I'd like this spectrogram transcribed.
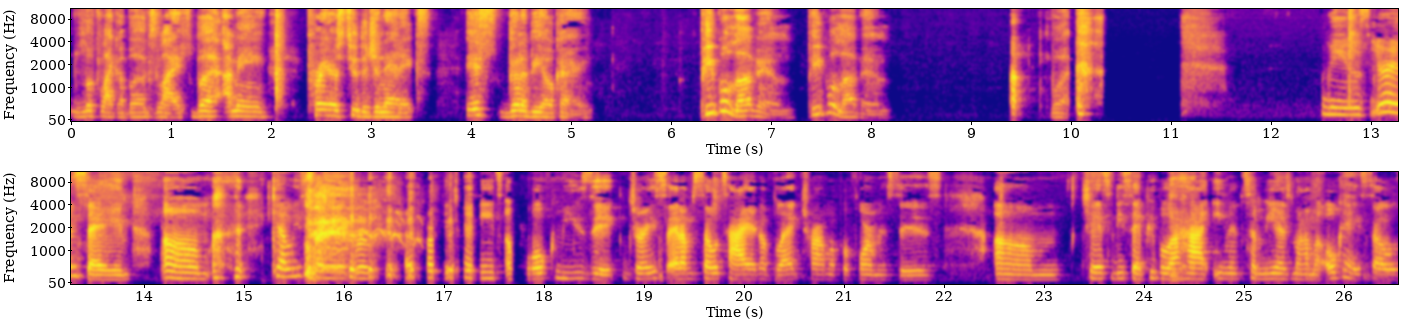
looked like a bug's life. But I mean, prayers to the genetics. It's gonna be okay. People love him. People love him. What? Muse, you're insane. Um, Kelly said from the chains of woke music. Dre said, "I'm so tired of black trauma performances." Um, Chastity said, "People are hot, even Tamir's mama." Okay, so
